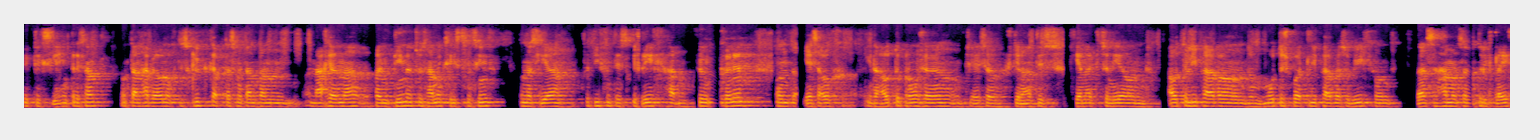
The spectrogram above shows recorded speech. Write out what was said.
wirklich sehr interessant. Und dann habe ich auch noch das Glück gehabt, dass wir dann, dann nachher beim Dinner zusammengesessen sind und ein sehr vertiefendes Gespräch haben führen können. Und er ist auch in der Autobranche und er ist ein Stellantis Kernaktionär und Autoliebhaber und Motorsportliebhaber, so wie ich. Und das haben wir uns natürlich gleich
